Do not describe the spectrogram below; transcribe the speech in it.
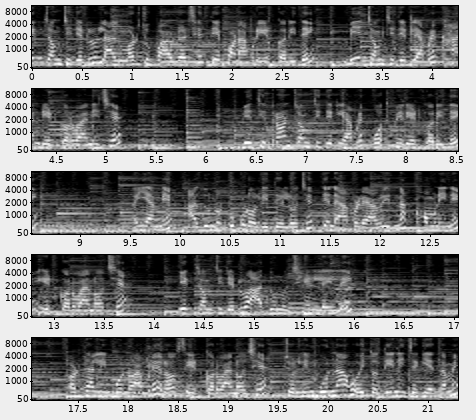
એક ચમચી જેટલું લાલ મરચું પાવડર છે તે પણ આપણે એડ કરી દઈ. બે ચમચી જેટલી આપણે ખાંડ એડ કરવાની છે. બેથી ત્રણ ચમચી જેટલી આપણે કોથમીર એડ કરી દઈ. અહીંયા મેં આદુનો ટુકડો લીધેલો છે, તેને આપણે આવી રીતના ખમણીને એડ કરવાનો છે. એક ચમચી જેટલું આદુનું છીણ લઈ લઈ. અડધા લીંબુનો આપણે રસ એડ કરવાનો છે. જો લીંબુ ના હોય તો તેની જગ્યાએ તમે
